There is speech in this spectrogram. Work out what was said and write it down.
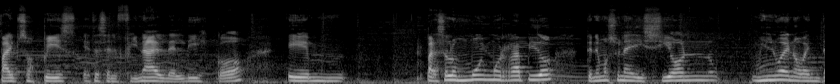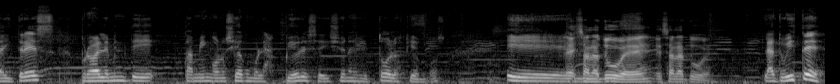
Pipes of Peace. Este es el final del disco. Em, para hacerlo muy, muy rápido, tenemos una edición 1993, probablemente también conocida como las peores ediciones de todos los tiempos. Em, Esa la tuve, ¿eh? Esa la tuve. ¿La tuviste?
